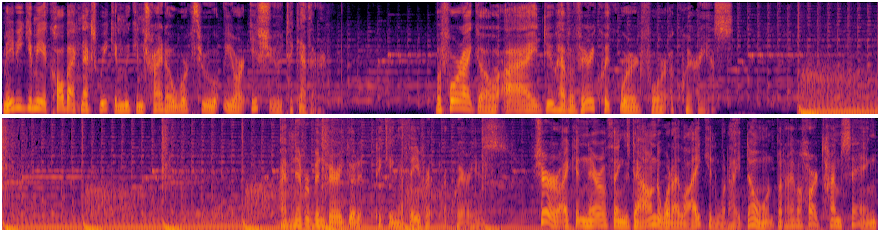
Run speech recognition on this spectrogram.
Maybe give me a call back next week and we can try to work through your issue together. Before I go, I do have a very quick word for Aquarius. I've never been very good at picking a favorite, Aquarius. Sure, I can narrow things down to what I like and what I don't, but I have a hard time saying,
